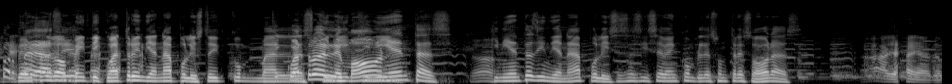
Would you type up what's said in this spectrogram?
por per- perdón, pedacitos. 24 de Indianápolis. Estoy con mal. 24 las de quini- Le Mans. 500. Ah. 500 de Indianápolis. Esas sí se ven completas, son tres horas. Ah, ya, ya. no.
